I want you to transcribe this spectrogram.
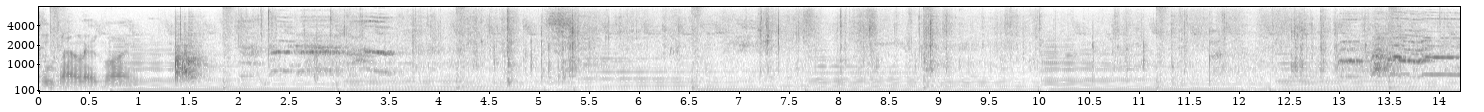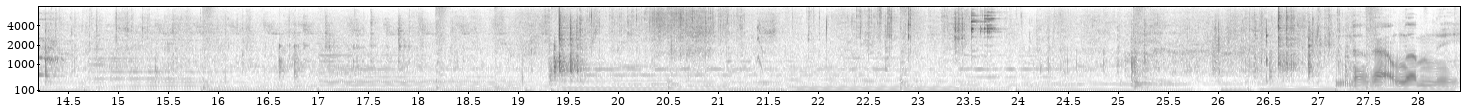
thỉnh thoảng lại gói. Ờ, gạo ngâm đi.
